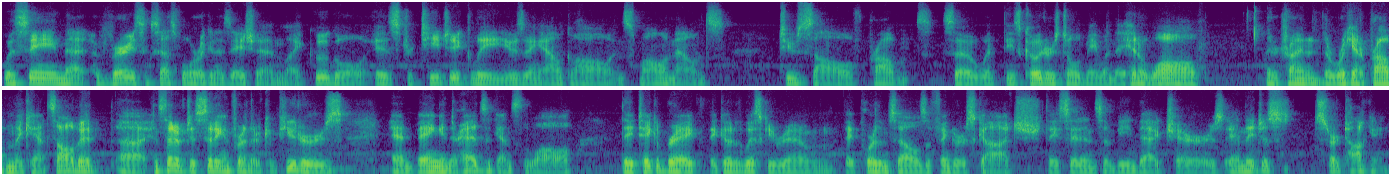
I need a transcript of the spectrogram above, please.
was seeing that a very successful organization like google is strategically using alcohol in small amounts to solve problems. So when these coders told me when they hit a wall they're trying they're working on a problem they can't solve it uh, instead of just sitting in front of their computers and banging their heads against the wall they take a break they go to the whiskey room they pour themselves a finger of scotch they sit in some beanbag chairs and they just start talking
